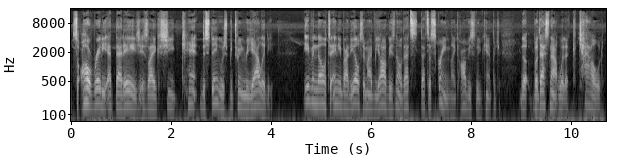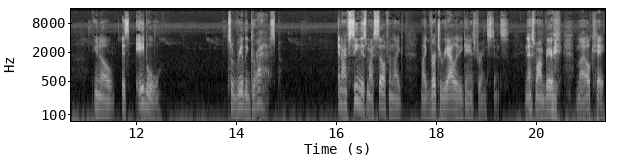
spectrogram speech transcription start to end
So already at that age, it's like she can't distinguish between reality. Even though to anybody else it might be obvious, no, that's that's a screen. Like obviously you can't picture, the, but that's not what a child, you know, is able to really grasp. And I've seen this myself in like like virtual reality games, for instance. And that's why I'm very, I'm like, okay,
